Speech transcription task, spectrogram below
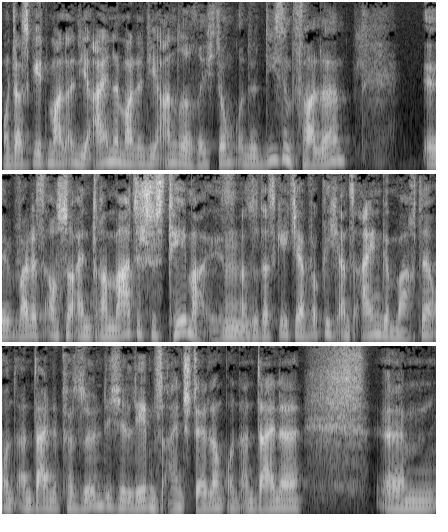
Und das geht mal in die eine, mal in die andere Richtung. Und in diesem Falle äh, weil das auch so ein dramatisches Thema ist. Mhm. Also das geht ja wirklich ans Eingemachte und an deine persönliche Lebenseinstellung und an deine ähm,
